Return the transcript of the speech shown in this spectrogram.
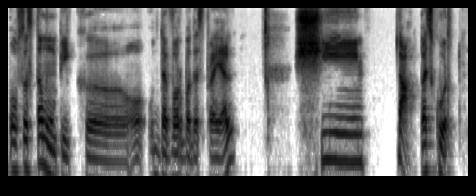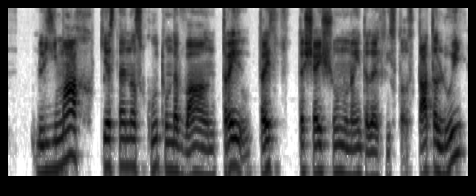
o să stăm un pic de vorbă despre el. Și, da, pe scurt, Lizimah este născut undeva în 361 înainte de Hristos. Tatăl lui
